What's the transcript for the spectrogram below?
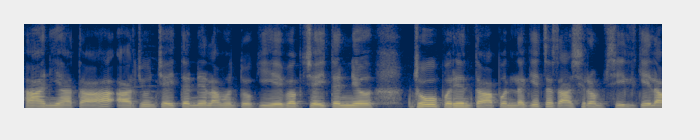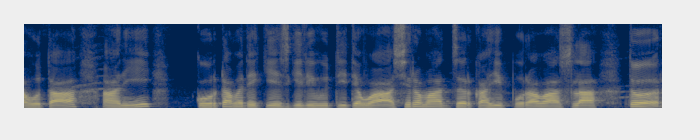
आणि आता अर्जुन चैतन्याला म्हणतो की हे बघ चैतन्य जोपर्यंत आपण लगेचच आश्रम सील केला होता आणि कोर्टामध्ये केस गेली होती तेव्हा आश्रमात जर काही पुरावा असला तर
